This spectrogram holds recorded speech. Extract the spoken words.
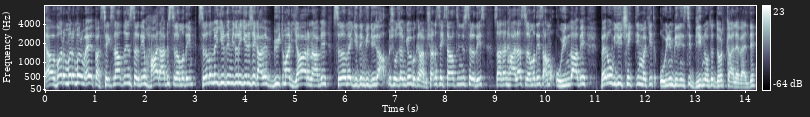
Aa, varım varım varım. Evet bak 86. sıradayım. Hala bir sıralamadayım. Sıralamaya girdiğim videoda gelecek abi. Büyük ihtimal yarın abi sıralamaya girdiğim videoyu da atmış olacağım. Gör bakın abi şu anda 86. sıradayız. Zaten hala sıralamadayız ama oyunda abi ben o videoyu çektiğim vakit oyunun birincisi 1.4K leveldi.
